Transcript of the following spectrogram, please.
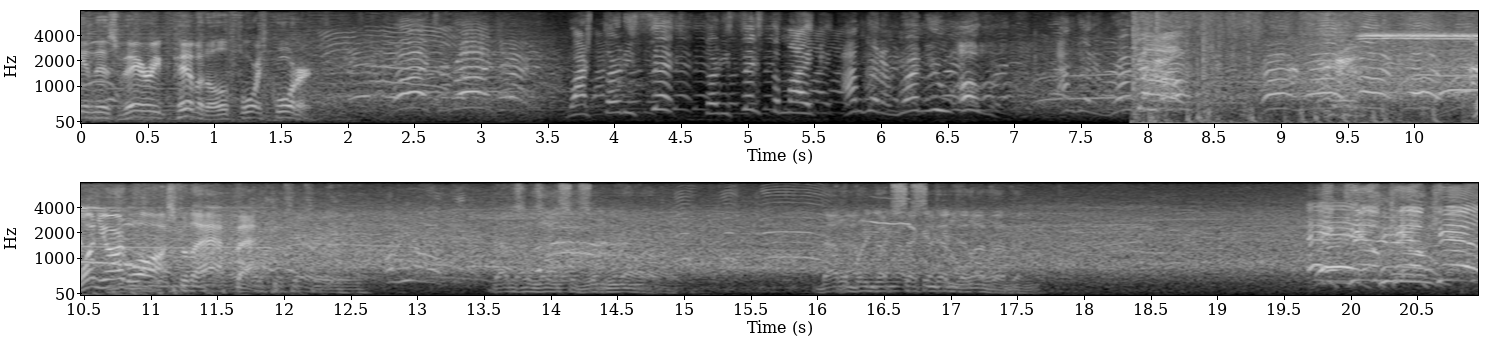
Back in this very pivotal fourth quarter. Roger, Roger! Watch 36. 36 to Mike. I'm going to run you over. I'm going to run you over. One yard loss for the halfback. That is a loss of one yard. That'll bring up second and 11. Hey, kill, kill, kill!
